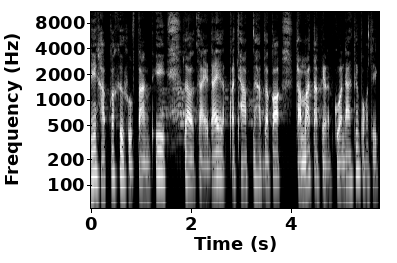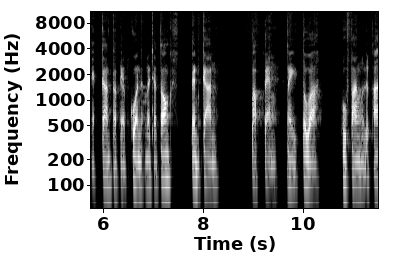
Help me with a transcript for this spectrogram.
นี่ครับก็คือหูฟังที่เราใส่ได้แบบกระชับนะครับ แล้วก็สามารถตัดเสียงรบกวนได้ซึ่งปกติเนี่ยการตัดเสียงรบกวนเนี่ยมันจะต้อง เป็นการปรับแต่งในตัวหูฟังหรือว่า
